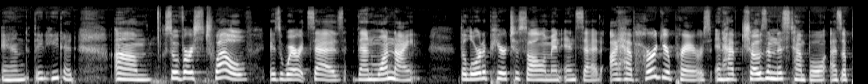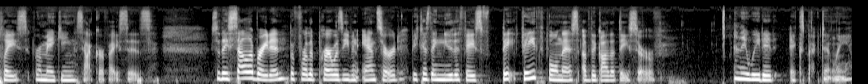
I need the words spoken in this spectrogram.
And they, he did. Um, so verse 12 is where it says, then one night, the Lord appeared to Solomon and said, I have heard your prayers and have chosen this temple as a place for making sacrifices. So they celebrated before the prayer was even answered because they knew the faithfulness of the God that they serve. And they waited expectantly.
